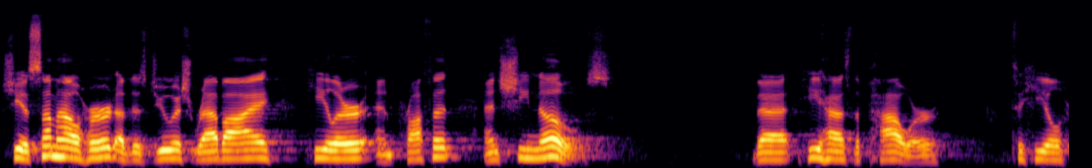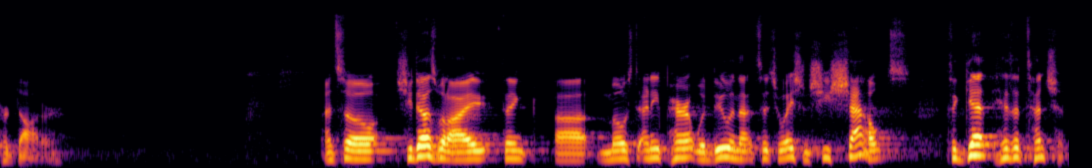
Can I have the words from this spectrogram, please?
She has somehow heard of this Jewish rabbi, healer, and prophet, and she knows that he has the power to heal her daughter. And so she does what I think uh, most any parent would do in that situation. She shouts to get his attention.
